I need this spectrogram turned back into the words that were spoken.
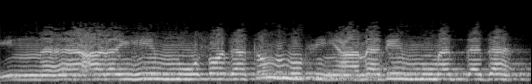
إنها عليهم موصدة في عمد ممدده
